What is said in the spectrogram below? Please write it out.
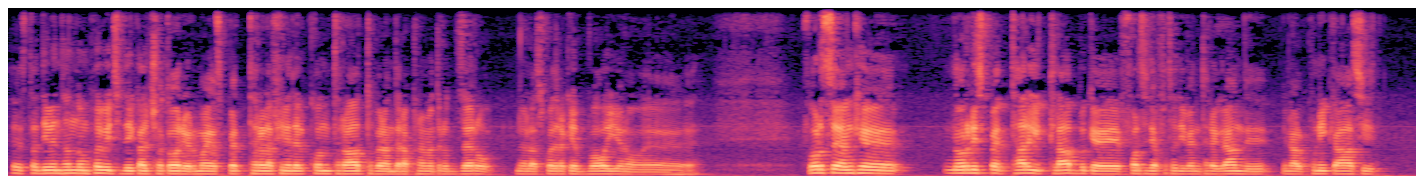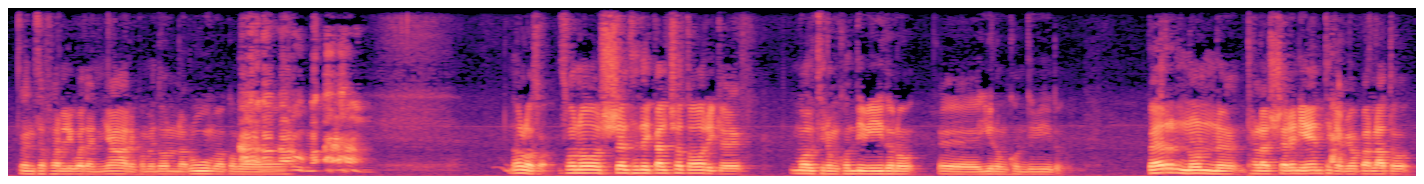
E sta diventando un po' i vizi dei calciatori ormai aspettare la fine del contratto per andare a parametro zero nella squadra che vogliono e forse anche non rispettare il club che forse ti ha fatto diventare grande in alcuni casi senza farli guadagnare, come Donnarumma, come... Ah, Donnarumma. non lo so, sono scelte dei calciatori che molti non condividono e io non condivido. Per non tralasciare niente, che abbiamo parlato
